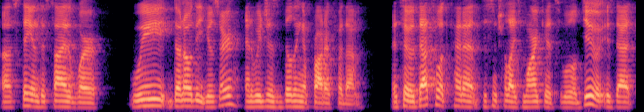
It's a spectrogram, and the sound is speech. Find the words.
uh, stay on the side where we don't know the user and we're just building a product for them. And so that's what kind of decentralized markets will do is that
